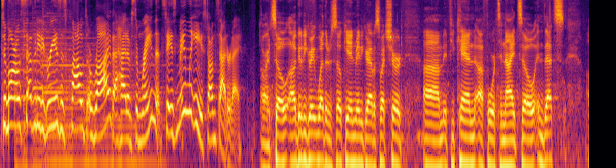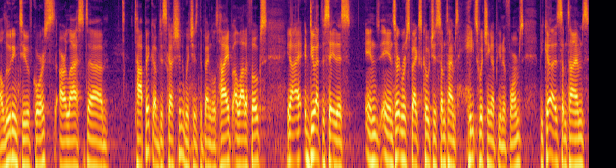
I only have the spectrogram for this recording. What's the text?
Tomorrow, 70 degrees as clouds arrive ahead of some rain that stays mainly east on Saturday. All right, so uh, going to be great weather to soak in. Maybe grab a sweatshirt um, if you can uh, for tonight. So, and that's alluding to, of course, our last um, topic of discussion, which is the Bengals hype. A lot of folks, you know, I do have to say this. In, in certain respects, coaches sometimes hate switching up uniforms because sometimes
